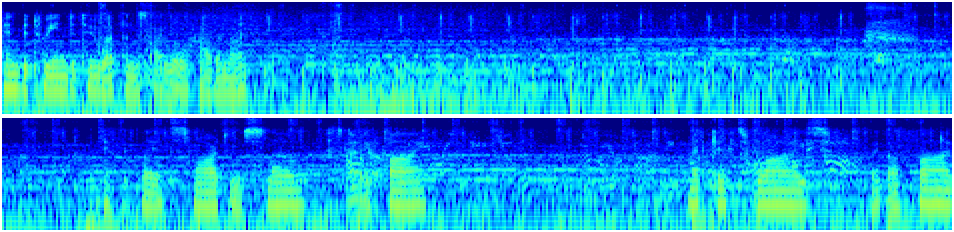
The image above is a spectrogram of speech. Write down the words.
in between the two weapons I will have enough. Smart and slow, it's gonna be fine. Medkits wise, We got five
